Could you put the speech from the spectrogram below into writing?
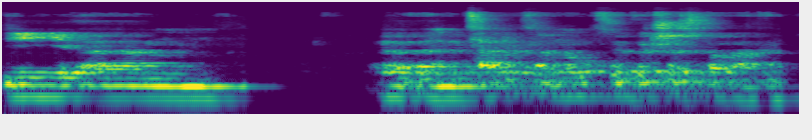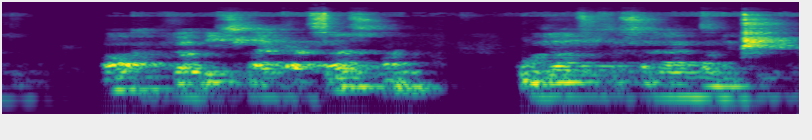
die ähm, äh, eine Zeitungsannonce für Wirtschaftsberatung gesucht. Oh, ich glaube, ich like das. Ne? Wo soll sich das dann langsam entwickeln?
